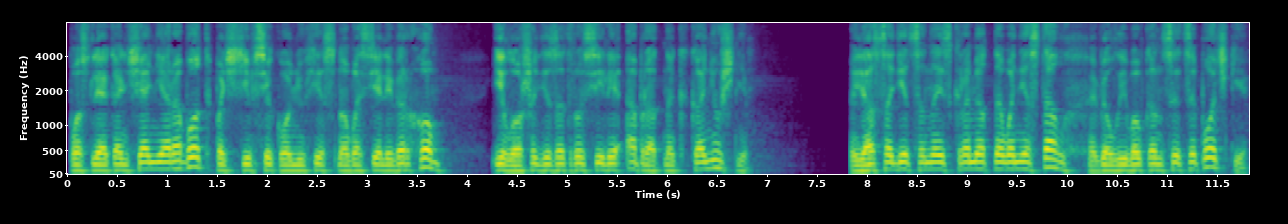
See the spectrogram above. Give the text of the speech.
После окончания работ почти все конюхи снова сели верхом, и лошади затрусили обратно к конюшне. Я садиться на искрометного не стал, вел его в конце цепочки,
